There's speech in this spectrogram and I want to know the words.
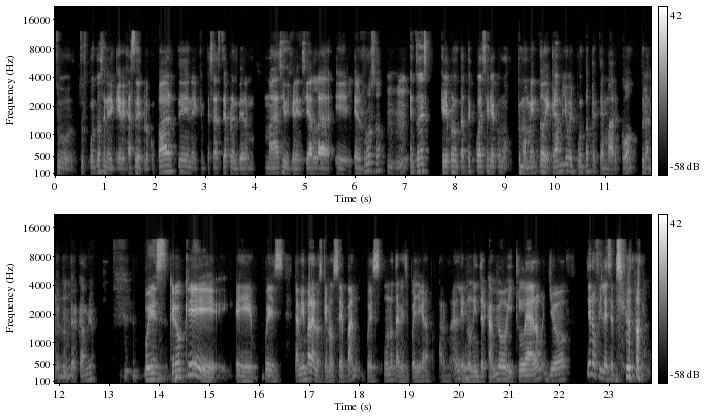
tu- tus puntos en el que dejaste de preocuparte, en el que empezaste a aprender más y diferenciar la- el, el ruso. Entonces, quería preguntarte cuál sería como tu momento de cambio, el punto que te marcó durante tu intercambio. Pues creo que, eh, pues también para los que no sepan, pues uno también se puede llegar a portar mal en un intercambio y claro, yo, yo no fui la excepción.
